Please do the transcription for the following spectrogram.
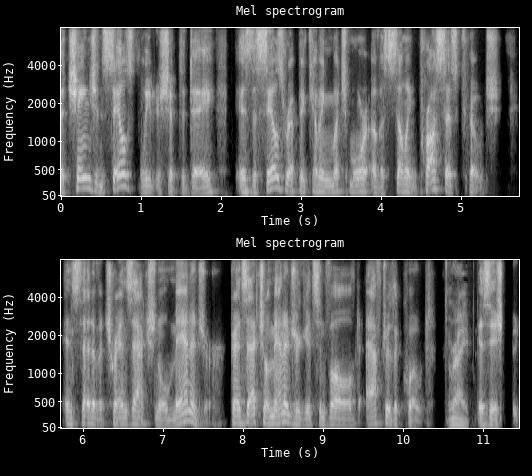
The change in sales leadership today is the sales rep becoming much more of a selling process coach instead of a transactional manager. Transactional manager gets involved after the quote Right. is issued.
